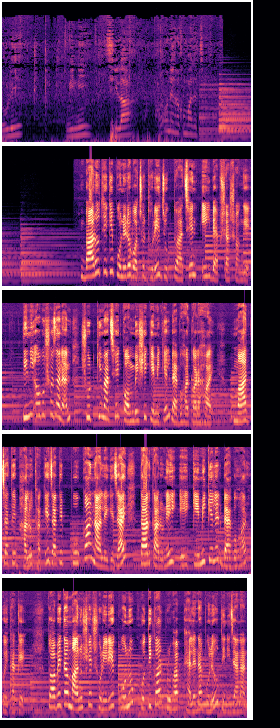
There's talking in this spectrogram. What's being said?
রুলি মিনি শিলা আরও অনেক রকম মাছ আছে। বারো থেকে পনেরো বছর ধরে যুক্ত আছেন এই ব্যবসার সঙ্গে। তিনি অবশ্য জানান, শুটকি মাছে কম বেশি কেমিক্যাল ব্যবহার করা হয়। মাছ যাতে ভালো থাকে, যাতে পোকা না লেগে যায়, তার কারণেই এই কেমিক্যালের ব্যবহার হয়ে থাকে। তবে তা মানুষের শরীরে কোনো ক্ষতিকর প্রভাব ফেলে না বলেও তিনি জানান।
